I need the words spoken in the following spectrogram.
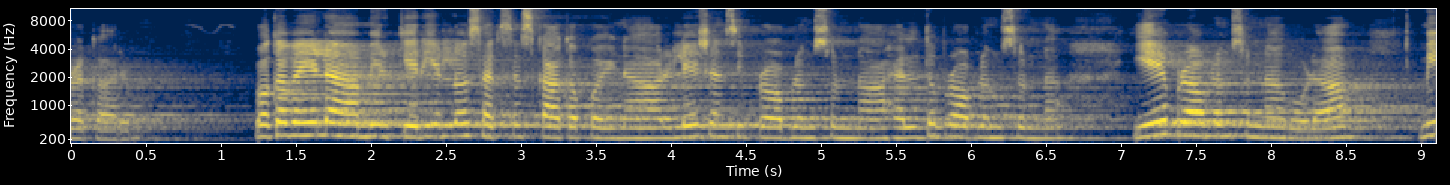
ప్రకారం. ఒకవేళ మీరు కెరియర్లో సక్సెస్ కాకపోయినా రిలేషన్షిప్ ప్రాబ్లమ్స్ ఉన్నా హెల్త్ ప్రాబ్లమ్స్ ఉన్నా ఏ ప్రాబ్లమ్స్ ఉన్నా కూడా మీ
